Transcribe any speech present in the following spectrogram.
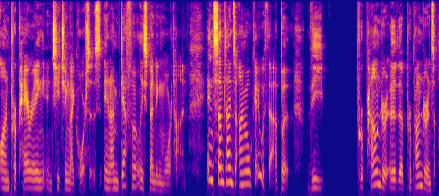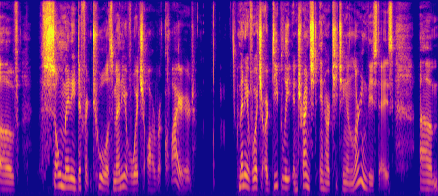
on preparing and teaching my courses and I'm definitely spending more time. And sometimes I'm okay with that, but the propounder uh, the preponderance of so many different tools, many of which are required many of which are deeply entrenched in our teaching and learning these days, um,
